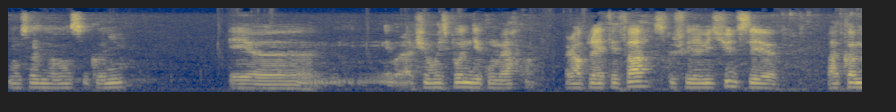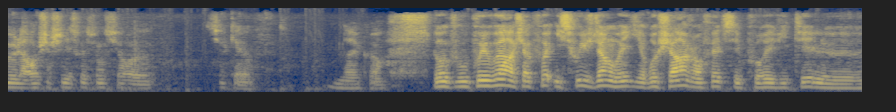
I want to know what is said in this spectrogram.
Donc ça, normalement, c'est connu. Et, euh, et voilà. Puis on respawn dès qu'on meurt, quoi. Alors que la FFA, ce que je fais d'habitude, c'est euh, bah, comme la recherche et destruction sur euh, sur Call of. D'accord. Donc vous pouvez voir à chaque fois il switch down, vous voyez qu'il recharge en fait c'est pour éviter le.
